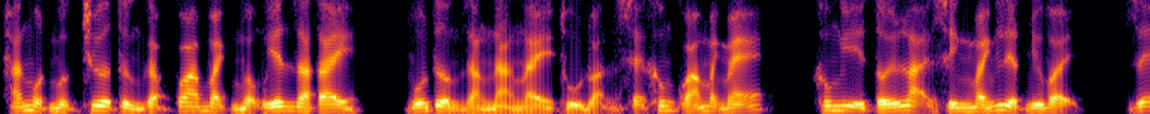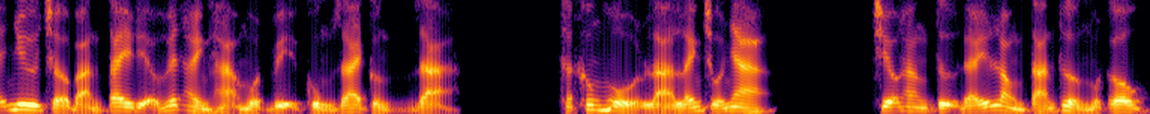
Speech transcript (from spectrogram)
Hắn một mực chưa từng gặp qua bạch mộng yên ra tay, vốn tưởng rằng nàng này thủ đoạn sẽ không quá mạnh mẽ không nghĩ tới lại sinh mãnh liệt như vậy, dễ như t bàn tay địa huyết hành hạ một vị cùng giai cường giả. Thật không hổ là lãnh chúa nha. Triệu hằng tự đáy lòng tán thưởng một câu,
